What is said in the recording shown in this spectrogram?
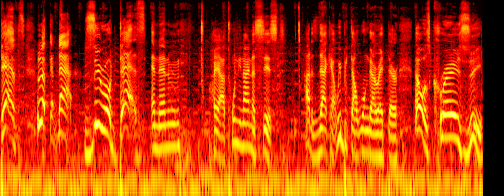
deaths. Look at that. Zero deaths. And then, oh yeah, 29 assists. How does that count? We beat that one guy right there. That was crazy.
